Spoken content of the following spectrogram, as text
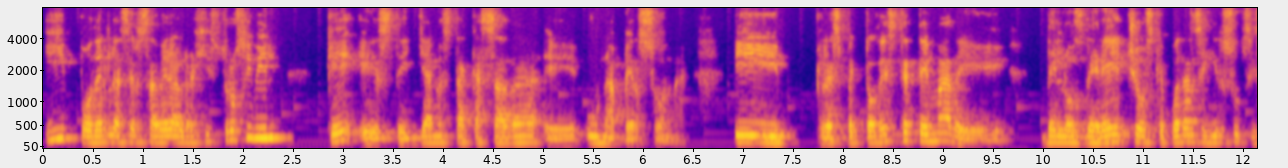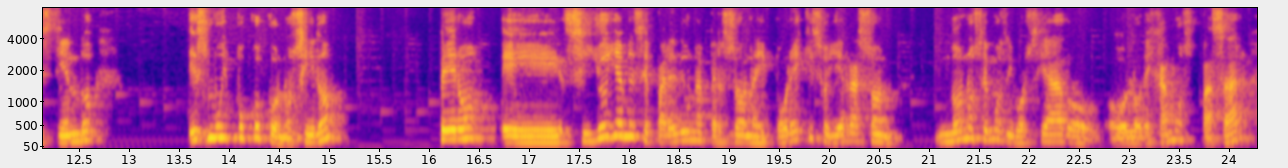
y poderle hacer saber al registro civil que este, ya no está casada eh, una persona. Y respecto de este tema de, de los derechos que puedan seguir subsistiendo, es muy poco conocido pero eh, si yo ya me separé de una persona y por X o Y razón no nos hemos divorciado o lo dejamos pasar,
